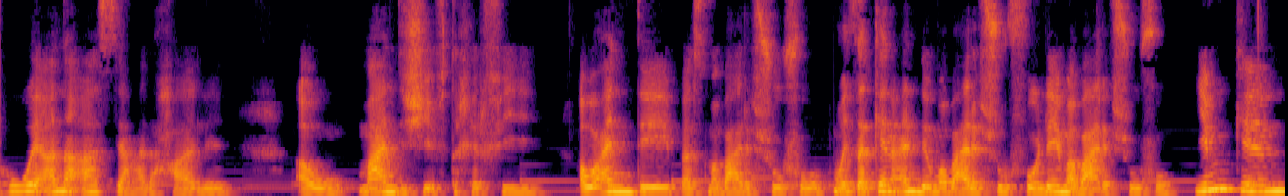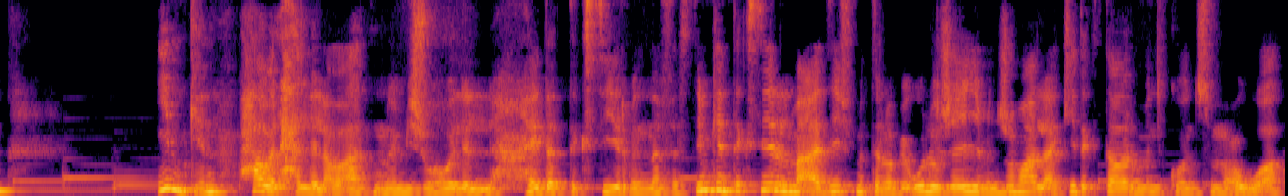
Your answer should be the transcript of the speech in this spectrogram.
هو أنا قاسي على حالي؟ أو ما عندي شيء أفتخر فيه؟ أو عندي بس ما بعرف شوفه؟ وإذا كان عندي وما بعرف شوفه ليه ما بعرف شوفه؟ يمكن يمكن بحاول حل أوقات انه بيجوا هو هيدا التكسير بالنفس. يمكن تكسير المقاديف مثل ما بيقولوا جاي من جمل أكيد كتار منكم سمعوها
